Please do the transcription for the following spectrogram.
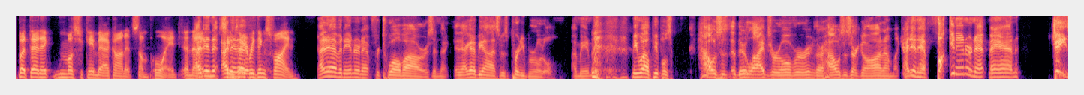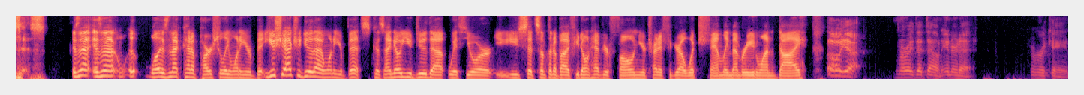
but then it must have came back on at some point, and then I didn't- It I didn't like have- everything's fine. I didn't have an internet for 12 hours, and, and I got to be honest, it was pretty brutal. I mean, meanwhile, people's houses, their lives are over, their houses are gone. I'm like, I didn't have fucking internet, man. Jesus. Isn't that isn't that well? Isn't that kind of partially one of your bits? You should actually do that on one of your bits because I know you do that with your. you- You said something about if you don't have your phone, you're trying to figure out which family member you'd want to die. Oh yeah, I'm gonna write that down. Internet, hurricane.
